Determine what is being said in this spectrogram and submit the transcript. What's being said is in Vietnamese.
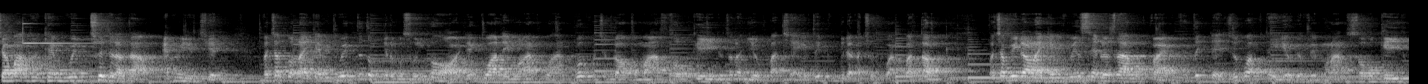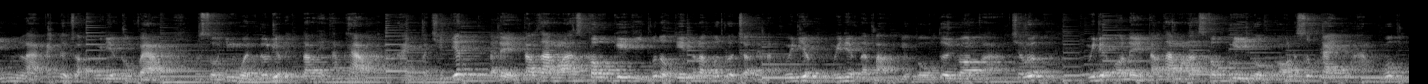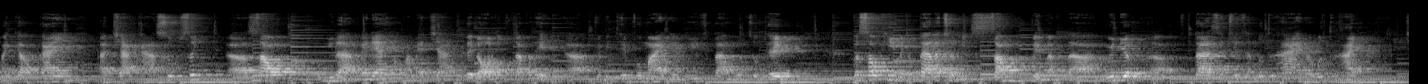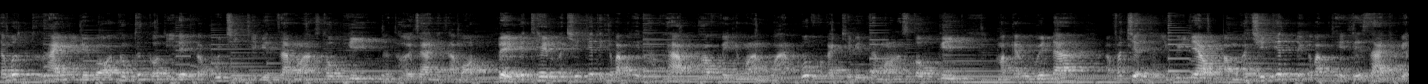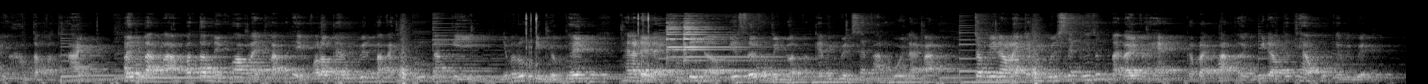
Chào bạn, tôi Kem Nguyễn, chuyên gia đào tạo FMI Điều Chiến Và trong tuần này Kem Nguyễn tiếp tục nhận được một số những câu hỏi liên quan đến món ăn của Hàn Quốc. Và trong đó có món ăn kỳ được rất là nhiều bạn trẻ yêu thích cũng như là các chủ quán quan tâm. Và trong video này Kem Nguyễn sẽ đưa ra một vài phân tích để giúp bạn có thể hiểu được về món ăn tteokbokki cũng như là cách lựa chọn nguyên liệu đầu vào một số những nguồn tư liệu để chúng ta có thể tham khảo thực hành và chi tiết. Để tạo ra món ăn tteokbokki thì bước đầu tiên đó là bước lựa chọn về mặt nguyên liệu. Nguyên liệu đảm bảo yếu tố tươi ngon và chất lượng nguyên liệu để tạo ra món ăn tteokbokki gồm có là súp cay của Hàn Quốc, bánh gạo cay, à, chả cá xúc xích, à, rau cũng như là mè đen hoặc là mè trắng. Cái đó thì chúng ta có thể à, chuẩn bị thêm phô mai nếu như chúng ta muốn dùng thêm. Và sau khi mà chúng ta đã chuẩn bị xong về mặt là nguyên liệu, chúng ta sẽ chuyển sang bước thứ hai đó là bước thực hành trong bước thực hành thì đều có công thức có tỷ lệ và quy trình chế biến ra món ăn sau khi thời gian để ra món. Để biết thêm các chi tiết thì các bạn có thể tham khảo học về cái món ăn của Hàn Quốc và cách chế biến ra món ăn tteokbokki mà Kevin Nguyễn đã phát triển thành những video. Ở một cách chi tiết để các bạn có thể dễ dàng trong việc học tập và thực hành. Nếu các bạn là quan tâm đến khoa học này các bạn có thể follow Kevin Nguyễn bằng cách nút đăng ký nhấn vào nút tìm hiểu thêm, hay là để lại thông tin ở phía dưới phần bình luận và Kevin Nguyễn sẽ phản hồi lại bạn. Trong video này, Kevin Nguyễn sẽ kết thúc tại đây và hẹn gặp lại các bạn ở những video tiếp theo của Kevin Nguyễn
